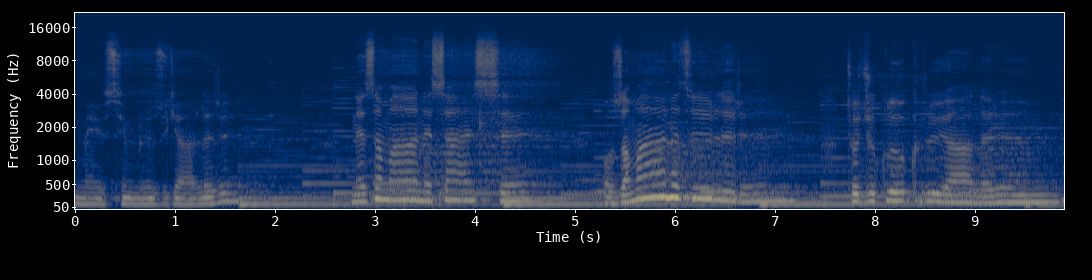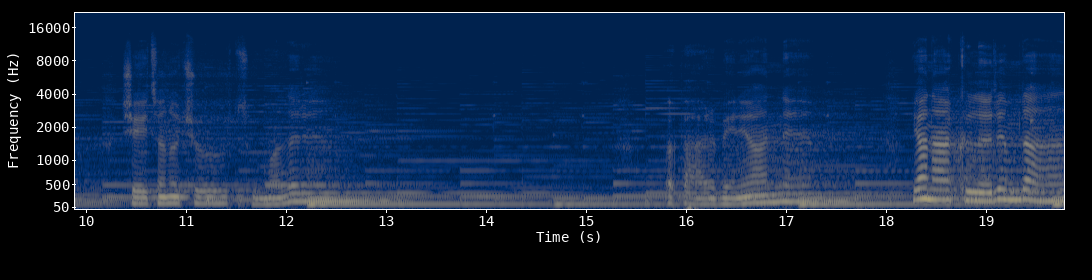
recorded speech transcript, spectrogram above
Mevsim rüzgarları ne zaman eserse o zaman hatırlarım. Çocukluk rüyalarım şeytan uçurtmalarım. Öper beni annem yanaklarımdan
